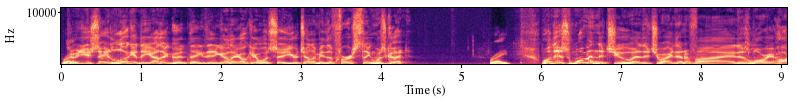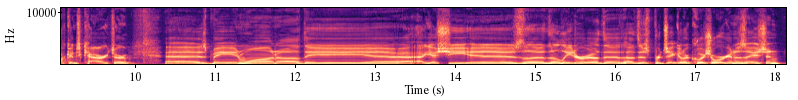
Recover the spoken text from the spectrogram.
Right. So you say, look at the other good things, and you go like, okay, well, so you're telling me the first thing was good? right. Well, this woman that you uh, that you identify, this Lori Hawkins character, as being one of the, uh, I guess she is the, the leader of the of this particular Cush organization.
